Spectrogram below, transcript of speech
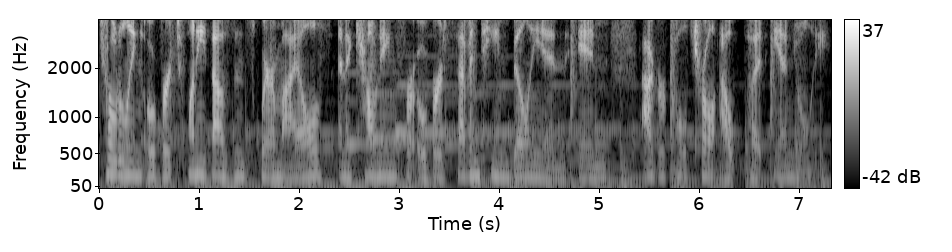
totaling over 20,000 square miles and accounting for over 17 billion in agricultural output annually.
